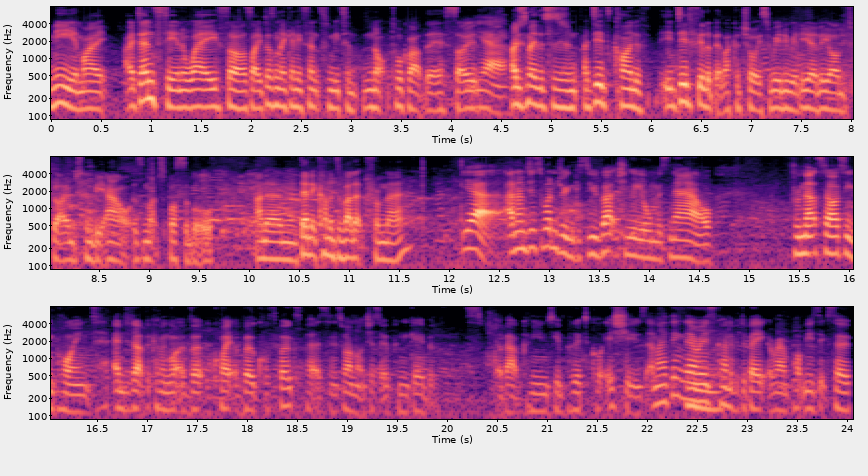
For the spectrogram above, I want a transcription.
me and my identity in a way. So I was like, it doesn't make any sense for me to not talk about this. So yeah. I just made the decision, I did kind of, it did feel a bit like a choice really, really early on to be like, I'm just going to be out as much as possible. And um, then it kind of developed from there. Yeah, and I'm just wondering, because you've actually almost now from that starting point, ended up becoming quite a, quite a, vocal spokesperson as well, not just openly gay, but about community and political issues. And I think there mm. is kind of a debate around pop music. So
